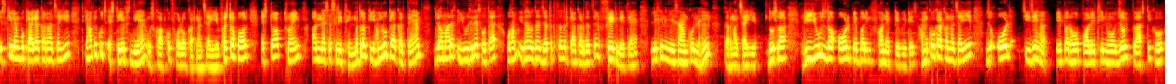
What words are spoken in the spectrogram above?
इसके लिए हमको क्या क्या करना चाहिए तो यहाँ पे कुछ स्टेप्स दिए हैं, उसको आपको फॉलो करना चाहिए। First of all stop throwing unnecessary thing मतलब कि हम लोग क्या करते हैं, जो हमारे लिए यूजलेस होता है, वो हम इधर उधर जत्र तत्र क्या कर देते हैं, फेंक देते हैं। लेकिन ऐसा हमको नहीं करना चाहिए। दूसरा reuse the old paper in fun activities हमको क्या करना चाहिए, जो ओल्ड चीज़ें हैं, पेपर हो, पॉलीथीन हो, जो भी प्लास्टिक हो,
